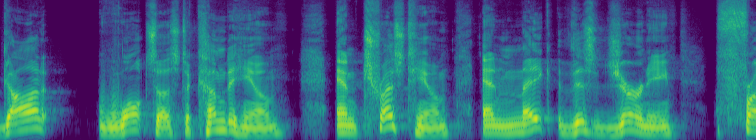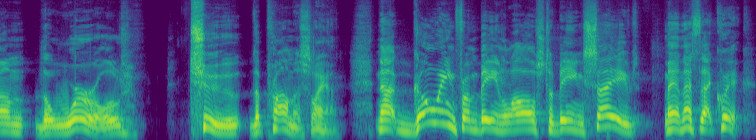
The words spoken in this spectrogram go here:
God wants us to come to Him and trust Him and make this journey from the world to the promised land. Now, going from being lost to being saved, man, that's that quick.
